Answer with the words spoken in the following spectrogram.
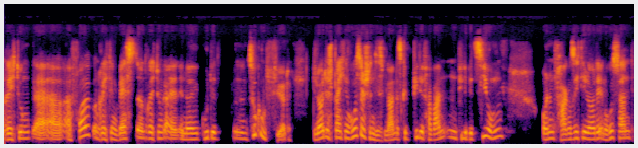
Richtung äh, Erfolg und Richtung Westen und Richtung eine, eine gute Zukunft führt. Die Leute sprechen Russisch in diesem Land. Es gibt viele Verwandten, viele Beziehungen. Und dann fragen sich die Leute in Russland,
